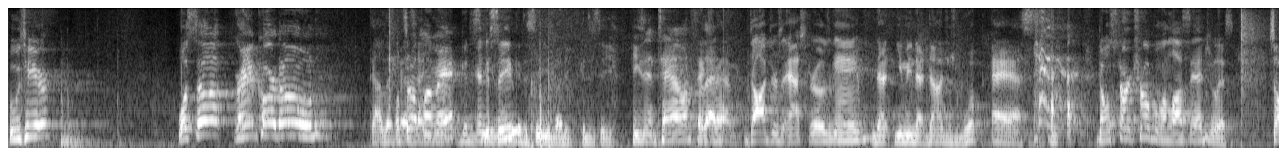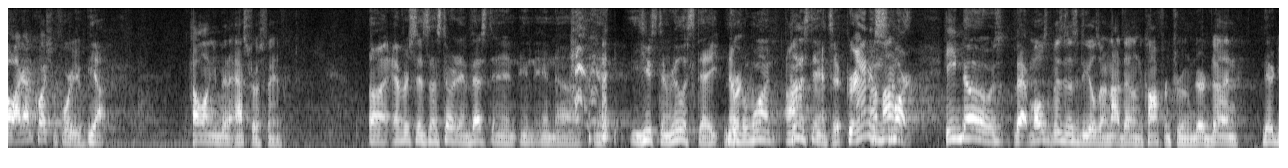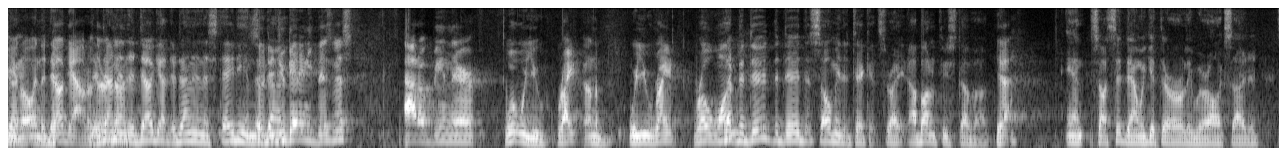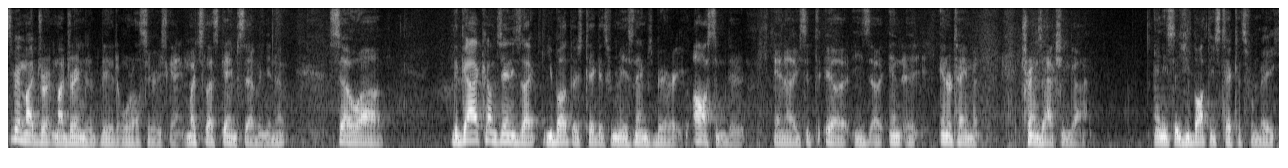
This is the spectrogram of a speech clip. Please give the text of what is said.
Who's here? What's up, Grant Cardone? What's up, my man? Good to, Good to see, see you, you. Good to see you, buddy. Good to see you. He's in town for Thanks for that having me. Dodgers Astros game. That you mean that Dodgers whoop ass? Don't start trouble in Los Angeles. So I got a question for you. yeah. How long you been an Astros fan? Uh, ever since I started investing in, in, in, uh, in Houston real estate, number one, honest answer. Grant is I'm honest. He knows that most business deals are not done in the conference room. They're done, They're done. you know, in the they're- dugout. Or they're, done, in the dugout. They're done in the stadium. So they're did done- you get any business out of being there? What were you right on the? Were you right row one? Look, the dude, the dude that sold me the tickets, right? I bought them through StubHub. yeah. And so I sit down, we get there early, We're all excited. It's been my dream, my dream to be at a World Series game, much less game seven, you know? So uh, the guy comes in, he's like, You bought those tickets for me. His name's Barry. Awesome dude. And uh, he's a, uh, he's an in, uh, entertainment transaction guy. And he says, You bought these tickets for me. And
